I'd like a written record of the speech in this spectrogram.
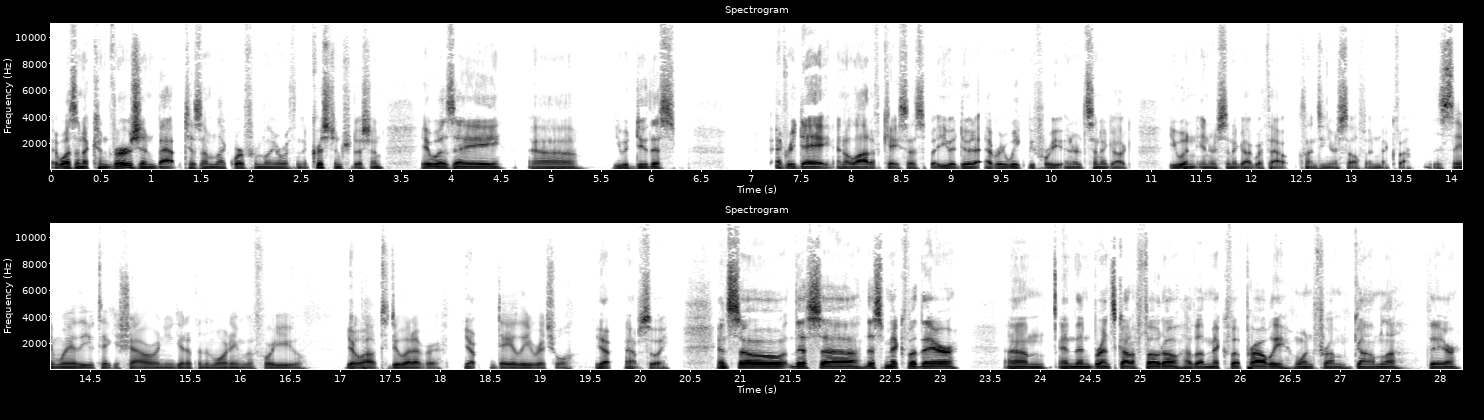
it wasn't a conversion baptism like we're familiar with in the Christian tradition. It was a uh, you would do this every day in a lot of cases, but you would do it every week before you entered synagogue. You wouldn't enter synagogue without cleansing yourself in mikveh. the same way that you take a shower when you get up in the morning before you Yep. go out to do whatever. Yep. Daily ritual. Yep, absolutely. And so this uh, this mikveh there, um, and then Brent's got a photo of a mikveh, probably one from Gamla there.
